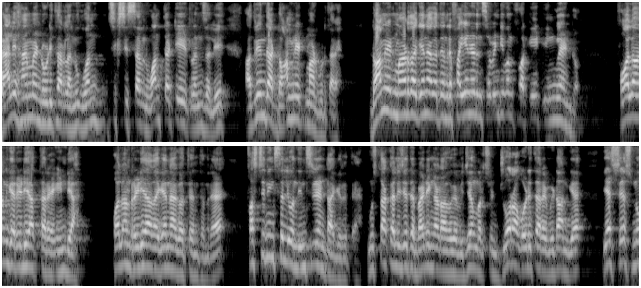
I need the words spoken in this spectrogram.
ವ್ಯಾಲಿ ಹ್ಯಾಮಂಡ್ ಹೊಡಿತಾರಲ್ಲ one sixty seven one thirty eight runs ಅಲ್ಲಿ, ಅದರಿಂದ ಡಾಮಿನೇಟ್ ಮಾಡ್ಬಿಡ್ತಾರೆ. ಡಾಮಿನೇಟ್ ಮಾಡಿದಾಗ ಏನಾಗುತ್ತೆ ಅಂದ್ರೆ five hundred seventy one for eight England ಫಾಲೋನ್ಗೆ ರೆಡಿ ಆಗ್ತಾರೆ ಇಂಡಿಯಾ ಫಾಲೋನ್ ರೆಡಿ ಆದಾಗ ಏನಾಗುತ್ತೆ ಅಂತಂದ್ರೆ ಫಸ್ಟ್ ಇನ್ನಿಂಗ್ಸ್ ಅಲ್ಲಿ ಒಂದು ಇನ್ಸಿಡೆಂಟ್ ಆಗಿರುತ್ತೆ. ಮುಸ್ತಾಕ್ ಅಲಿ ಜೊತೆ ಬ್ಯಾಟಿಂಗ್ ಆಡುವಾಗ ವಿಜಯ್ ಮರ್ಚೆಂಟ್ ಜೋರಾಗಿ ಹೊಡಿತಾರೆ ಮಿಡಾನ್ಗೆ ಎಸ್ ಎಸ್ ನೋ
